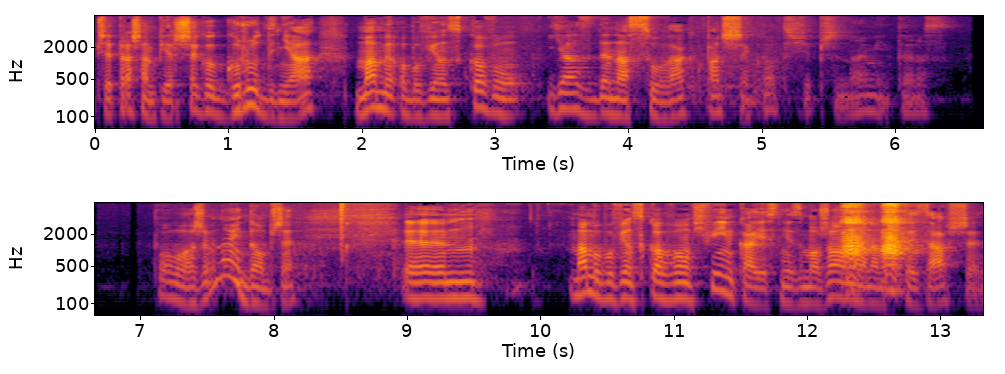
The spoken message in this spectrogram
przepraszam, 1 grudnia mamy obowiązkową jazdę na suwak. Patrzę, kot się przynajmniej teraz położył. No i dobrze. Um, mam obowiązkową, świnka jest niezmożona, nam tutaj zawsze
